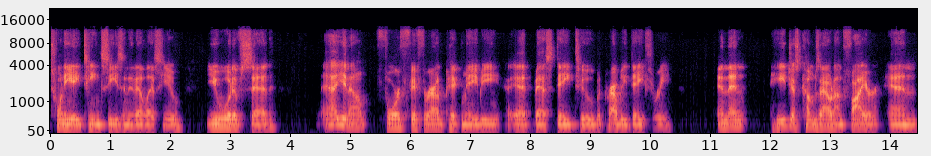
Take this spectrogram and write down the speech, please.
2018 season at LSU, you would have said, eh, you know, fourth, fifth round pick, maybe at best day two, but probably day three. And then he just comes out on fire. And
